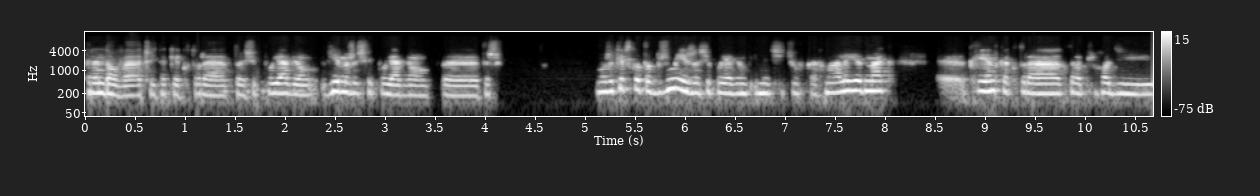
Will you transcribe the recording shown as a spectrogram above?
trendowe, czyli takie, które, które się pojawią, wiemy, że się pojawią w, też, może kiepsko to brzmi, że się pojawią w innych sieciówkach, no ale jednak klientka, która, która przychodzi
